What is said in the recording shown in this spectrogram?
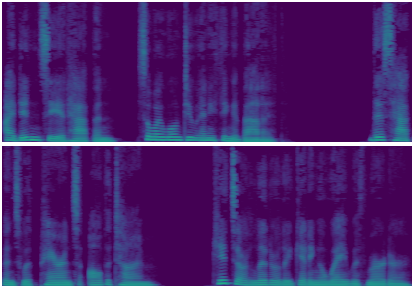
I didn't see it happen, so I won't do anything about it. This happens with parents all the time. Kids are literally getting away with murder.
